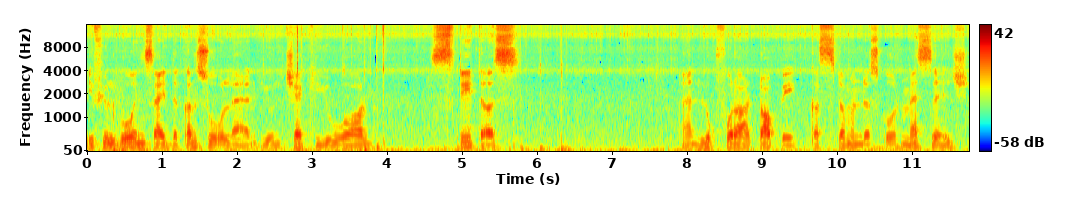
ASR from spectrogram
if you'll go inside the console and you'll check uorb status and look for our topic custom underscore message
